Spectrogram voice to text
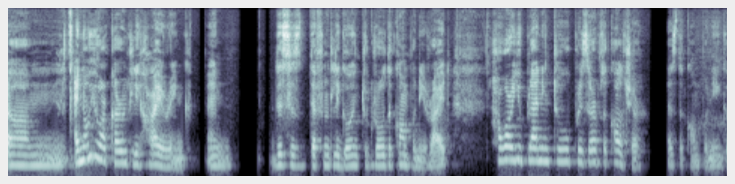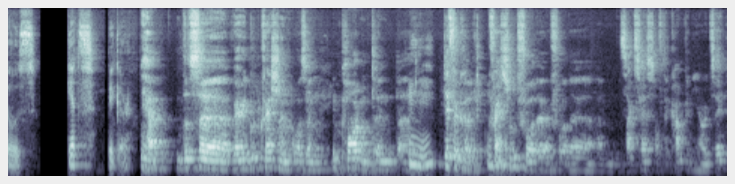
Um, I know you are currently hiring, and this is definitely going to grow the company, right? How are you planning to preserve the culture as the company goes gets bigger? Yeah, this is a very good question. Was an important and uh, Mhm. difficult question for the for the um, success of the company. I would say.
